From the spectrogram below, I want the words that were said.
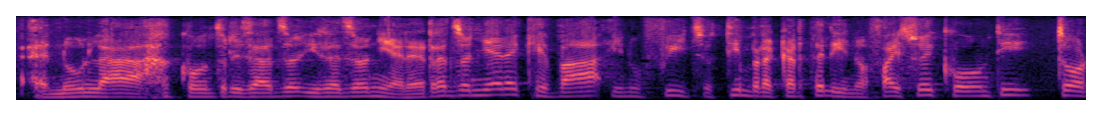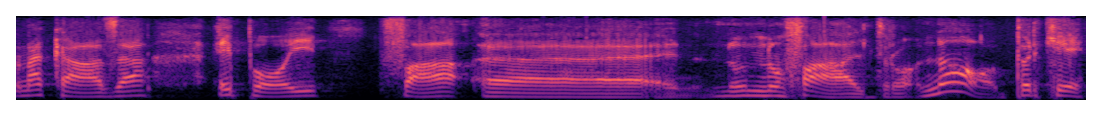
Eh, nulla contro il, ragioniere. Il ragioniere che va in ufficio, timbra il cartellino, fa i suoi conti, torna a casa e poi fa, eh, non, non, fa altro. No, perché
